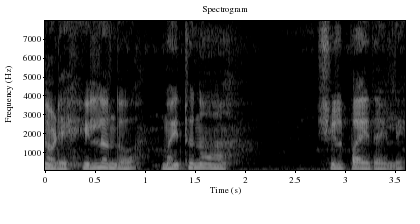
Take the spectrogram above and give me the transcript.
ನೋಡಿ ಇಲ್ಲೊಂದು ಮೈಥುನ ಶಿಲ್ಪ ಇದೆ ಇಲ್ಲಿ.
